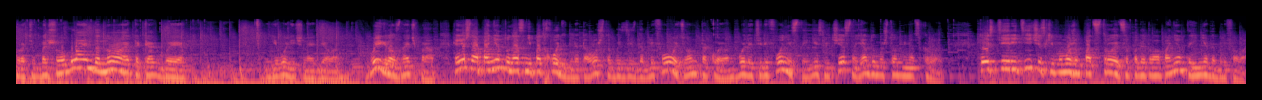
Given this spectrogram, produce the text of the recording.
против большого блайнда, но это как бы его личное дело. Выиграл, значит прав. Конечно, оппонент у нас не подходит для того, чтобы здесь доблефовывать. Он такой, он более телефонистый. Если честно, я думаю, что он меня вскроет. То есть теоретически мы можем подстроиться под этого оппонента и не доблефовать.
